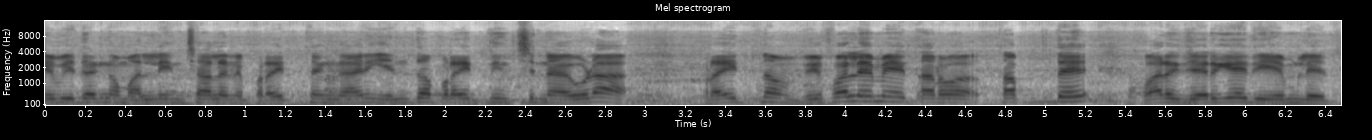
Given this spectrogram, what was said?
ఏ విధంగా మళ్ళించాలనే ప్రయత్నం కానీ ఎంత ప్రయత్నించినా కూడా ప్రయత్నం విఫలమే తర్వాత తప్పితే వారికి జరిగేది ఏం లేదు.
